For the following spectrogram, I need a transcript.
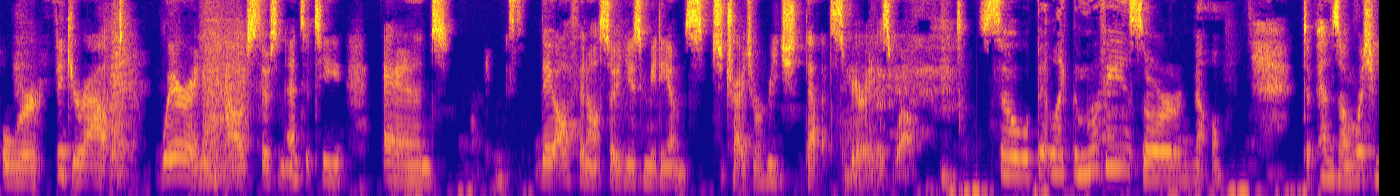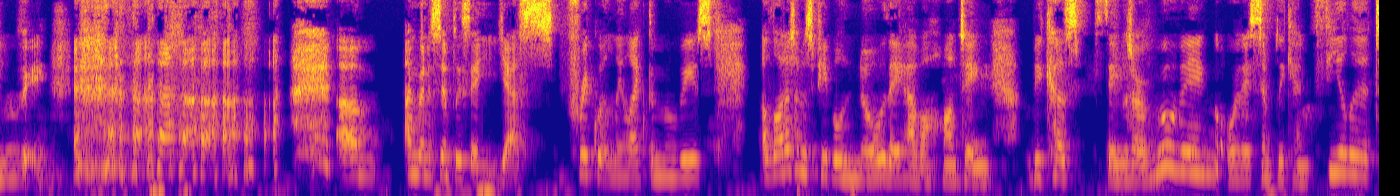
or figure out where in a house there's an entity and they often also use mediums to try to reach that spirit as well. So, a bit like the movies, or no? Depends on which movie. um, I'm going to simply say yes, frequently like the movies. A lot of times people know they have a haunting because things are moving or they simply can feel it.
